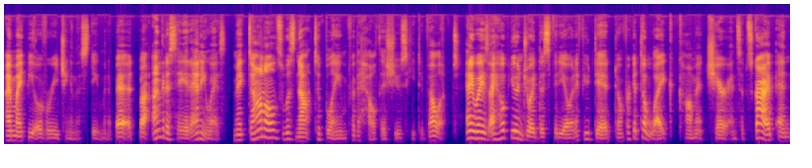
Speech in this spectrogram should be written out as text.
I might be overreaching in this statement a bit, but I'm going to say it anyways. McDonald's was not to blame for the health issues he developed. Anyways, I hope you enjoyed this video, and if you did, don't forget to like, comment, share, and subscribe. And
